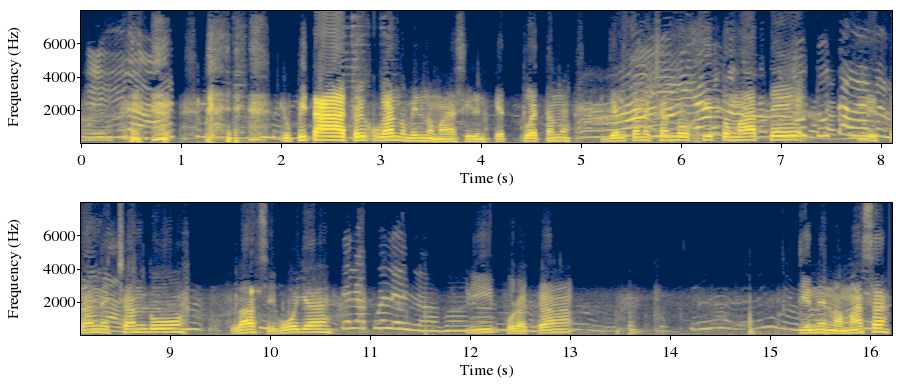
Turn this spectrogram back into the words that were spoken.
Lupita, estoy jugando, miren nomás, miren qué tuétano. Ya le están echando jitomate, le están echando la cebolla y por acá tienen la masa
